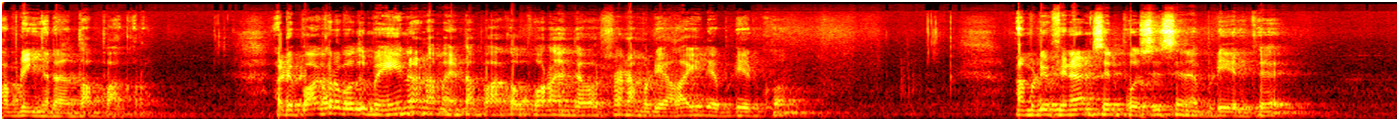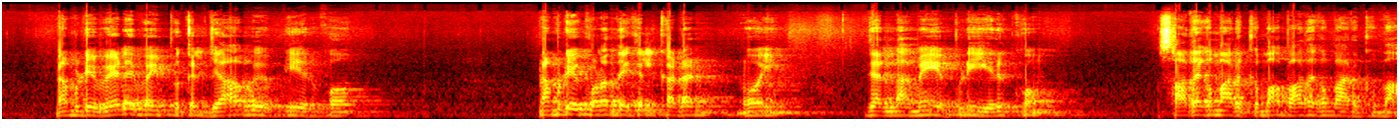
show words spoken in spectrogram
அப்படிங்கிறத தான் பார்க்குறோம். அப்படி பார்க்குற போது மெயினாக நம்ம என்ன பார்க்க போகிறோம் இந்த வருஷம் நம்முடைய ஆயில் எப்படி இருக்கும்? நம்முடைய ஃபினான்ஷியல் பொசிஷன் எப்படி இருக்குது நம்முடைய வேலை வாய்ப்புகள் ஜாப் எப்படி இருக்கும்? நம்முடைய குழந்தைகள் கடன் நோய் இதெல்லாமே எப்படி இருக்கும்? சாதகமாக இருக்குமா பாதகமாக இருக்குமா?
